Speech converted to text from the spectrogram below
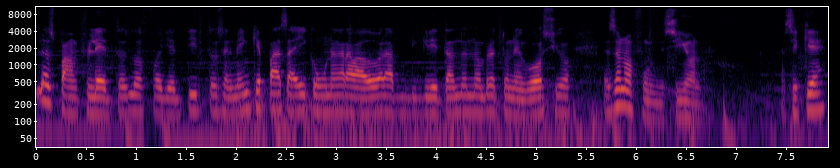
Los panfletos, los folletitos, el men que pasa ahí con una grabadora gritando el nombre de tu negocio, eso no funciona. Así que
